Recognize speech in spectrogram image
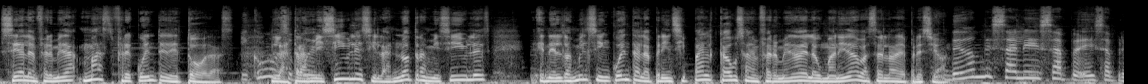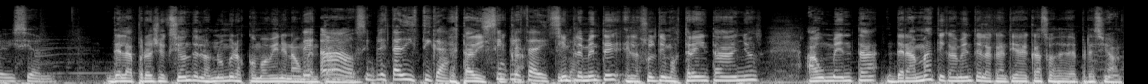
sea la enfermedad más frecuente de todas. ¿Y cómo Las puede- transmisibles y las no transmisibles. En el 2050 la principal causa de enfermedad de la humanidad va a ser la depresión. ¿De dónde sale esa, esa previsión? De la proyección de los números como vienen De- aumentando. ah, simple estadística. Estadística. Simple estadística. Simplemente en los últimos 30 años aumenta dramáticamente la cantidad de casos de depresión.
